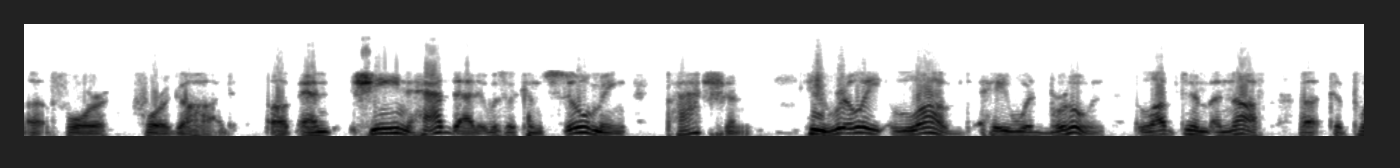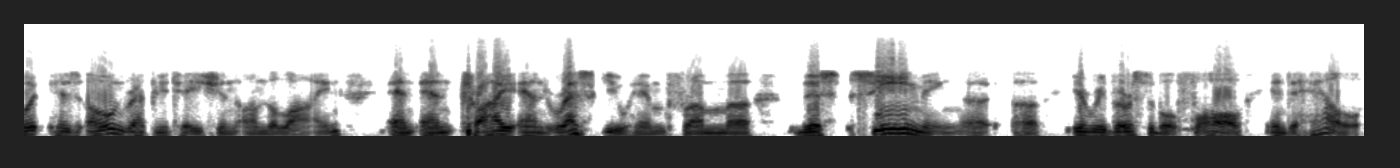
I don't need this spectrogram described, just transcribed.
uh, for for God. Uh, and Sheen had that. It was a consuming passion. He really loved Heywood Broun, loved him enough uh, to put his own reputation on the line and and try and rescue him from uh, this seeming uh, uh irreversible fall into hell.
